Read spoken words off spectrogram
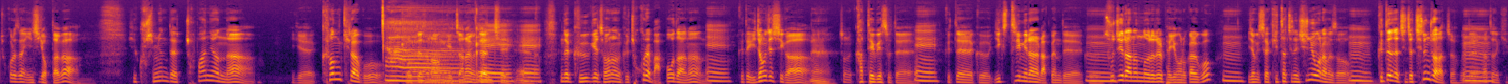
초콜릿에 대한 인식이 없다가 이게 90년대 초반이었나 이게 크런키라고 아. 롯데에서 나온 게 있잖아요. 근데 예, 그렇지. 예. 근데 그게 저는 그 초콜릿 맛보다는 예. 그때 이정재 씨가 네. 저는 갓 데뷔했을 때 예. 그때 그 익스트림이라는 락 밴드의 그 음. 수지라는 노래를 배경으로 깔고 음. 이정재 씨가 기타 치는 시늉을 하면서 음. 그때는 진짜 치는 줄 알았죠. 근데 음. 하여튼 기-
